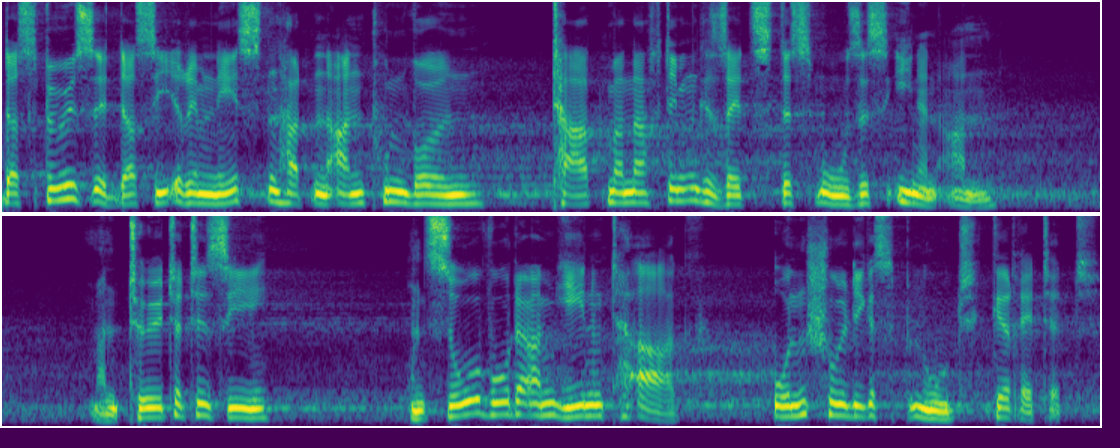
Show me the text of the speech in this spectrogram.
Das Böse, das sie ihrem Nächsten hatten antun wollen, tat man nach dem Gesetz des Moses ihnen an. Man tötete sie und so wurde an jenem Tag unschuldiges Blut gerettet.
